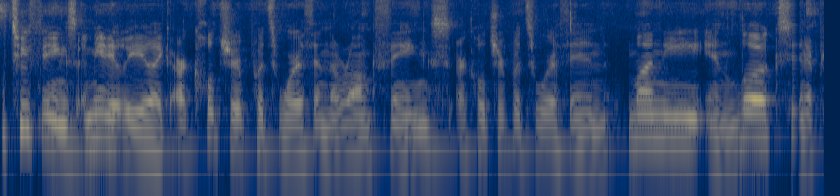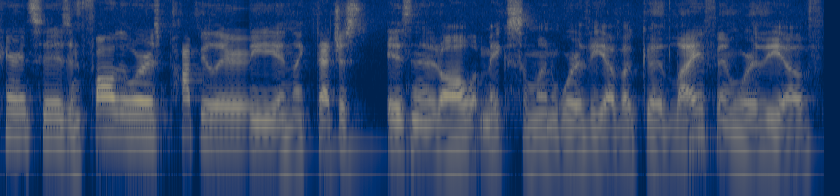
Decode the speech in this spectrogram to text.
Well, two things. Immediately, like our culture puts worth in the wrong things. Our culture puts worth in money, in looks, in appearances, in followers, popularity, and like that just isn't at all what makes someone worthy of a good life and worthy of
